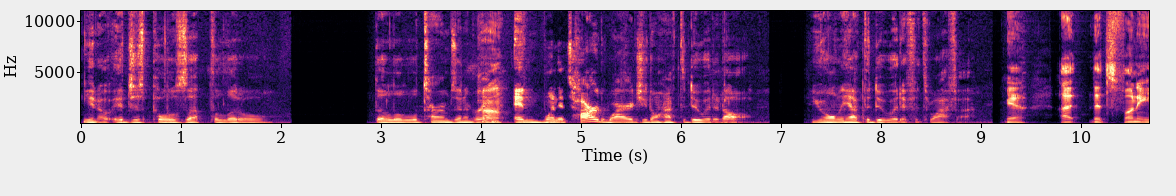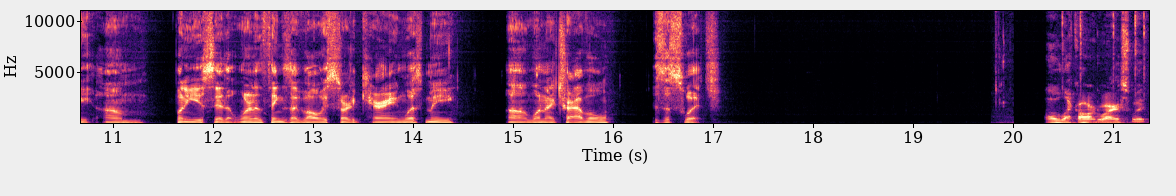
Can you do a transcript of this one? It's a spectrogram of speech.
you know, it just pulls up the little the little terms and agreement. Huh. And when it's hardwired, you don't have to do it at all. You only have to do it if it's Wi-Fi. Yeah, I, that's funny. Um, funny you say that. One of the things I've always started carrying with me uh, when I travel is a switch. Oh, like a hardwire switch?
